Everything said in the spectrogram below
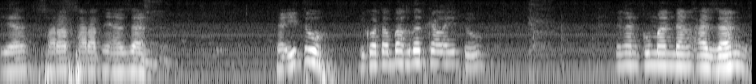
ya syarat-syaratnya azan. Nah itu di kota Baghdad kala itu dengan kumandang azan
